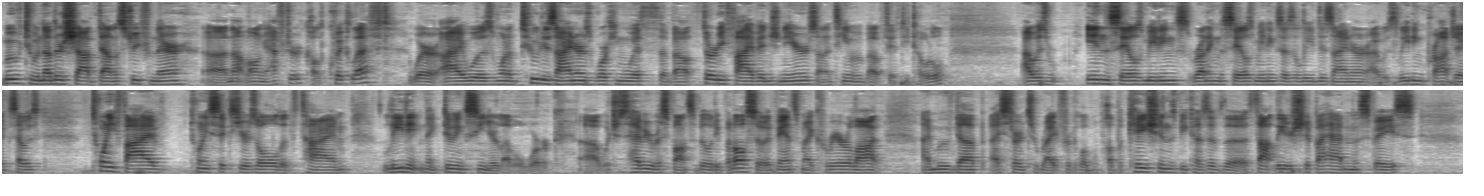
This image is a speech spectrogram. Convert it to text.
moved to another shop down the street from there uh, not long after called Quick Left, where I was one of two designers working with about 35 engineers on a team of about 50 total. I was in sales meetings, running the sales meetings as a lead designer. I was leading projects. I was 25, 26 years old at the time, leading, like doing senior level work, uh, which is heavy responsibility, but also advanced my career a lot. I moved up. I started to write for global publications because of the thought leadership I had in the space.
